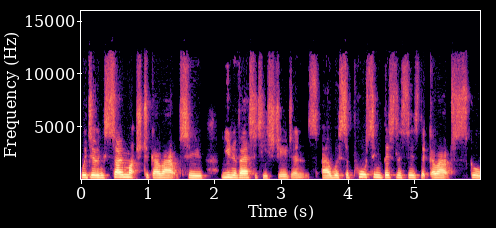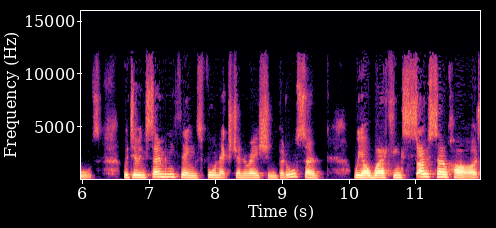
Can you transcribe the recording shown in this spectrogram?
We're doing so much to go out to university students. Uh, we're supporting businesses that go out to schools. We're doing so many things for next generation, but also we are working so, so hard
